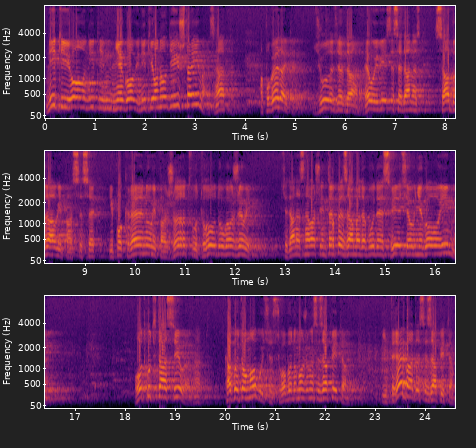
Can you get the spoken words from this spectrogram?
Niti on, niti njegovi, niti on ovdje išta ima, znate. A pogledajte, Đurđev dan, evo i vi ste se danas sabrali, pa ste se i pokrenuli, pa žrtvu, trud uložili. Će danas na vašim trpezama da bude svijeća u njegovo ime. Otkud ta sila? Znate? Kako je to moguće? Slobodno možemo se zapitamo. I treba da se zapitamo.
